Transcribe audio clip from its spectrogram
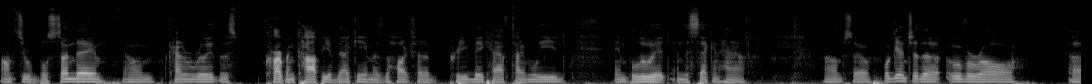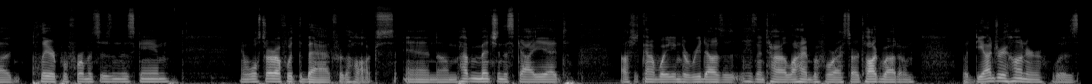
on Super Bowl Sunday. Um, kind of really this carbon copy of that game as the Hawks had a pretty big halftime lead and blew it in the second half. Um, so we'll get into the overall uh, player performances in this game. And we'll start off with the bad for the Hawks. And um, haven't mentioned this guy yet. I was just kind of waiting to read out his, his entire line before I started talking about him. But DeAndre Hunter was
